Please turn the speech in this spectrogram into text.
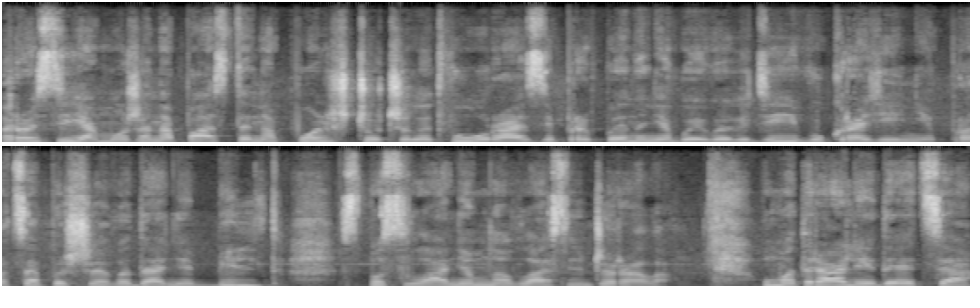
Росія може напасти на Польщу чи Литву у разі припинення бойових дій в Україні. Про це пише видання Більд з посиланням на власні джерела. У матеріалі йдеться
